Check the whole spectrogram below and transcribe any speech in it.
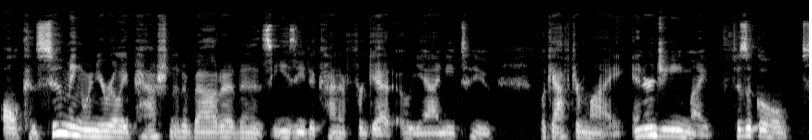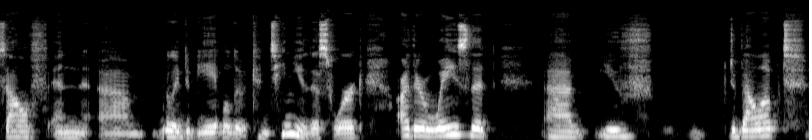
all consuming when you're really passionate about it and it's easy to kind of forget oh yeah i need to look after my energy, my physical self, and um, really to be able to continue this work. Are there ways that uh, you've developed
